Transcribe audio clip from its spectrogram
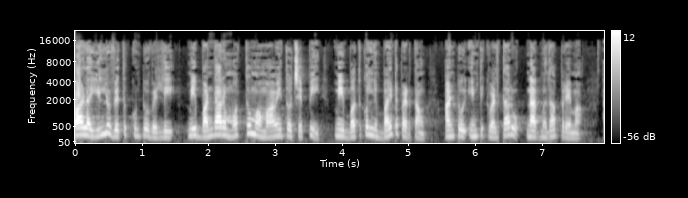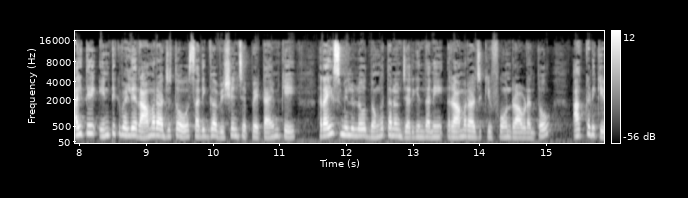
వాళ్ళ ఇల్లు వెతుక్కుంటూ వెళ్ళి మీ బండారం మొత్తం మా మామయ్యతో చెప్పి మీ బతుకుల్ని బయట పెడతాం అంటూ ఇంటికి వెళ్తారు నర్మదా ప్రేమ. అయితే ఇంటికి వెళ్ళి రామరాజుతో సరిగ్గా విషయం చెప్పే టైంకి రైస్ మిల్లులో దొంగతనం జరిగిందని రామరాజుకి ఫోన్ రావడంతో అక్కడికి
